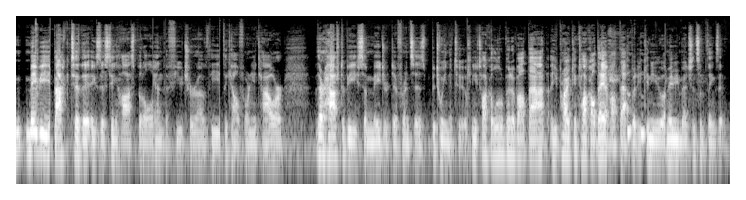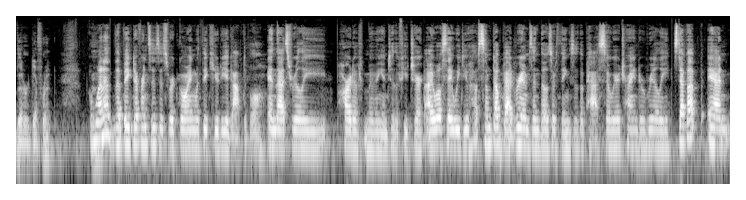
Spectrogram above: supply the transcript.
M- Maybe back to the existing hospital and the future of the, the California Tower. There have to be some major differences between the two. Can you talk a little bit about that? You probably can talk all day about that, but can you uh, maybe mention some things that, that are different? One of the big differences is we're going with the acuity adaptable, and that's really part of moving into the future. I will say we do have some double bedrooms, and those are things of the past. So we're trying to really step up and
